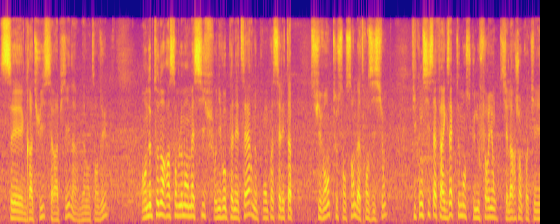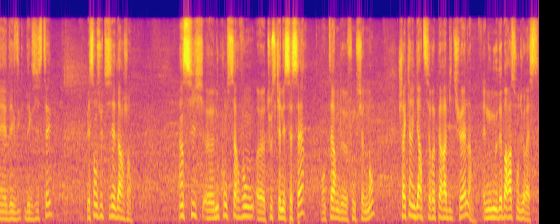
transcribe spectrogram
C'est gratuit, c'est rapide, bien entendu. En obtenant un rassemblement massif au niveau planétaire, nous pourrons passer à l'étape suivante, tous ensemble, la transition, qui consiste à faire exactement ce que nous ferions si l'argent continuait d'exister, mais sans utiliser d'argent. Ainsi, euh, nous conservons euh, tout ce qui est nécessaire en termes de fonctionnement. Chacun garde ses repères habituels et nous nous débarrassons du reste.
